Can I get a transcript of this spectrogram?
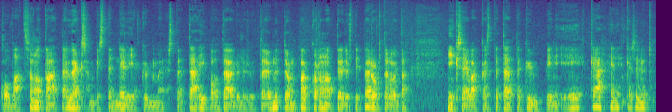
kovat. Sanotaan, että 9,40. Tämä hipoo täydellisyyttä. Ja nyt on pakko sanoa tietysti perusteluita, miksei vaikka sitten täyttä kymppiä, niin ehkä, ehkä se nyt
